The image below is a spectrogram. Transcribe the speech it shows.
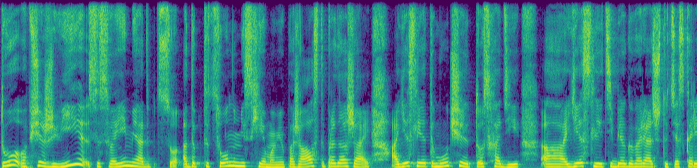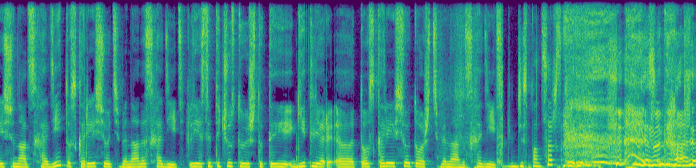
то вообще живи со своими адаптационными схемами, пожалуйста, продолжай. А если это мучает, то сходи. А если тебе говорят, что тебе, скорее всего, надо сходить, то, скорее всего, тебе надо сходить. Если ты чувствуешь, что ты Гитлер, э, то, скорее всего, тоже тебе надо сходить. Диспансер, скорее. Ну да.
